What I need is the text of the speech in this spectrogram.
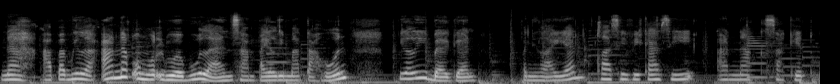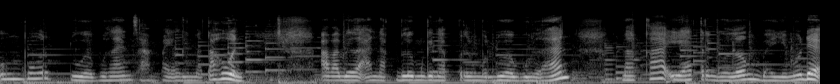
Nah, apabila anak umur 2 bulan sampai 5 tahun, pilih bagan penilaian klasifikasi anak sakit umur 2 bulan sampai 5 tahun. Apabila anak belum genap berumur 2 bulan, maka ia tergolong bayi muda.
